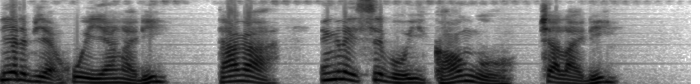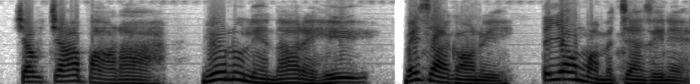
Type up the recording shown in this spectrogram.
လျှက်တစ်ပြက်ဝှေ့ရမ်းလိုက်သည်ဓားကအင်္ဂလိပ်စစ်ဘူ၏ခေါင်းကိုဖြတ်လိုက်သည်ယောက်ျားပါတာမြို့လူလင်သားတယ်ဟေးမိစ္ဆာကောင်တွေတယောက်မှမကြံစေနဲ့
